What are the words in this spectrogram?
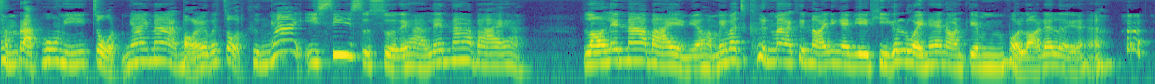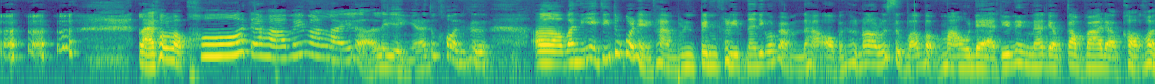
สำหรับพรุ่งนี้โจทย์ง่ายมาก บอกเลยว่าโจทย์คือง่ายอีซี่สุดๆเลยค่ะ เล่นหน้าบายค่ะรอเล่นหน้าบายอย่างเดียวค่ะ ไม่ว่าจะขึ้นมากขึ้นน้อยยังไง VIP ก็รวยแน่นอนเตรียมหัวล้อได้เลยนะคะหลายคนบอกโค้ดนะคะ ไม่มาไลฟ์เหรออะไรอย่างเงี้ยทุกคนคือเอ่อวันนี้อย่างที่ทุกคนเห็นค่ะเป็นเป็นคลิปนะที่ก็แบบนะคะออกไปข้างนอกรู้สึกว่าแบบเมาแดดนิดนึงนะเดี๋ยวกลับมาเดี๋ยวขอขอ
